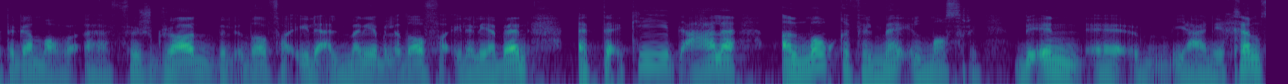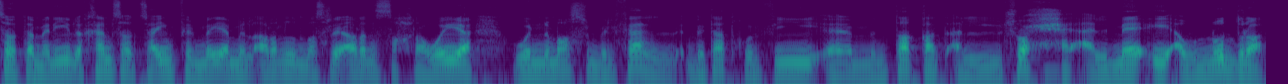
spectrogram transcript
تجمع آه، فيشجراد بالإضافة إلى ألمانيا بالإضافة إلى اليابان. التأكيد على الموقف المائي المصري بأن آه، يعني 85 ل 95% من الأراضي المصرية أراضي صحراوية وأن مصر بالفعل بتدخل في آه، منطقة الشح المائي أو الندرة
